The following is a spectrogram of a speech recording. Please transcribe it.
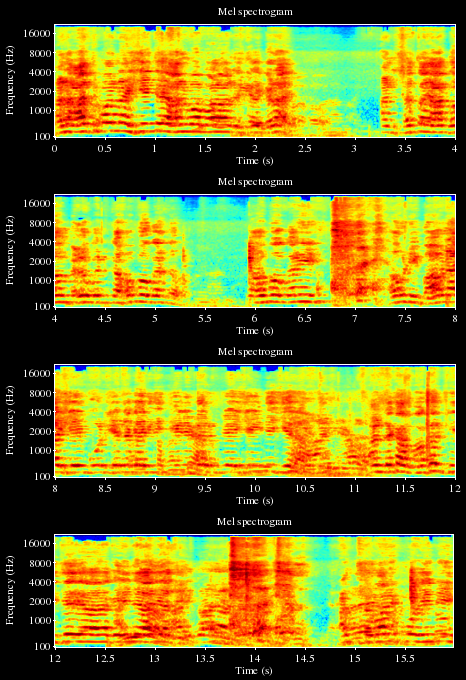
અને આત્માના છે તે હાલવા વાળા છે ગણાય. અને છતાંય આ ગામ ભેળો કરીને કહબો કરતો. કહબો કરી. હવની ભાવના છે બોલ છે ને કઈ રીતે બે રૂપિયા છે એ દીશે અને જકા વગર કીધે આ કહીને આવ્યા છે. આ તમારી પોલીની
